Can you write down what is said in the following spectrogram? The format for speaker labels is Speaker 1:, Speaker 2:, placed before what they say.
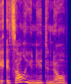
Speaker 1: It's all you need to know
